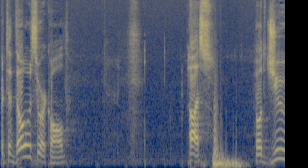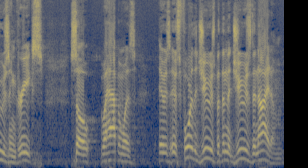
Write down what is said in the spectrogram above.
But to those who are called, us, both Jews and Greeks. So what happened was it was, it was for the Jews, but then the Jews denied him.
